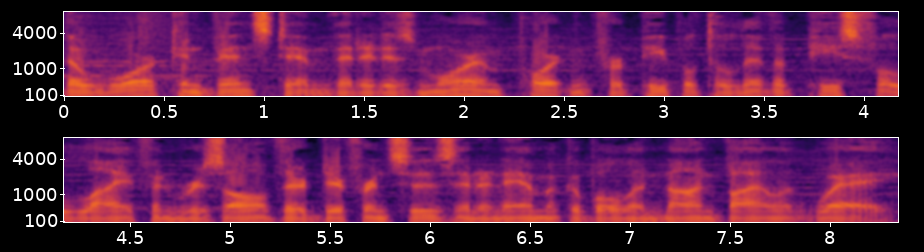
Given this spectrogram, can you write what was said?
The war convinced him that it is more important for people to live a peaceful life and resolve their differences in an amicable and non-violent way.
